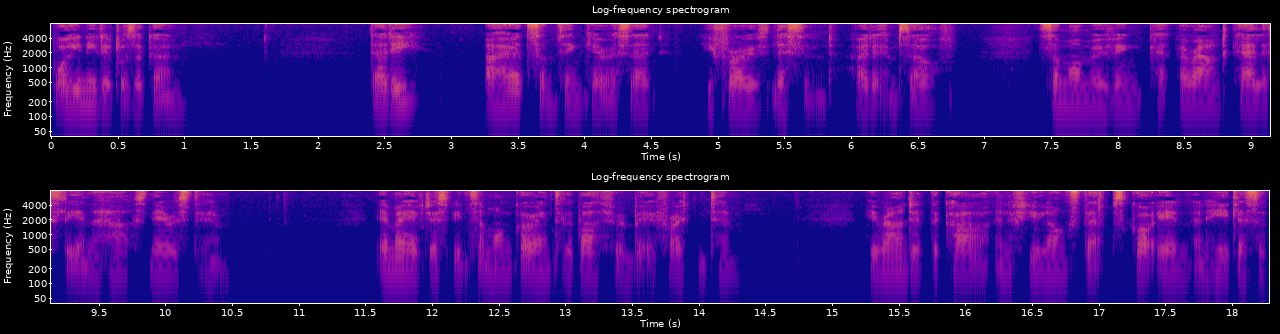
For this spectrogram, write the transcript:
What he needed was a gun. Daddy, I heard something, Keira said. He froze, listened, heard it himself. Someone moving around carelessly in the house nearest to him. It may have just been someone going to the bathroom, but it frightened him. He rounded the car in a few long steps, got in, and heedless of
